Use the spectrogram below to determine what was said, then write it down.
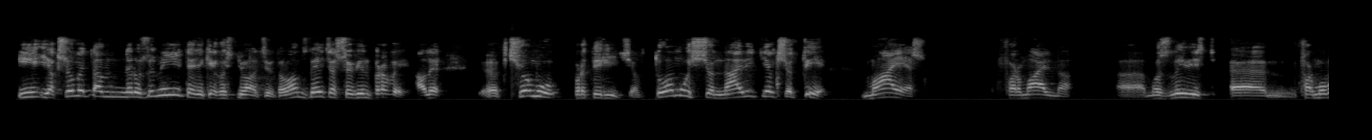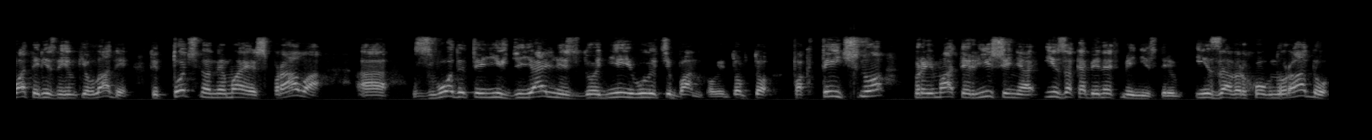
І якщо ви там не розумієте якихось нюансів, то вам здається, що він правий. Але е, в чому протиріччя? В тому, що навіть якщо ти маєш формально е, можливість е, формувати різні гілки влади, ти точно не маєш права е, зводити їх діяльність до однієї вулиці банкової, тобто фактично приймати рішення і за кабінет міністрів, і за Верховну Раду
